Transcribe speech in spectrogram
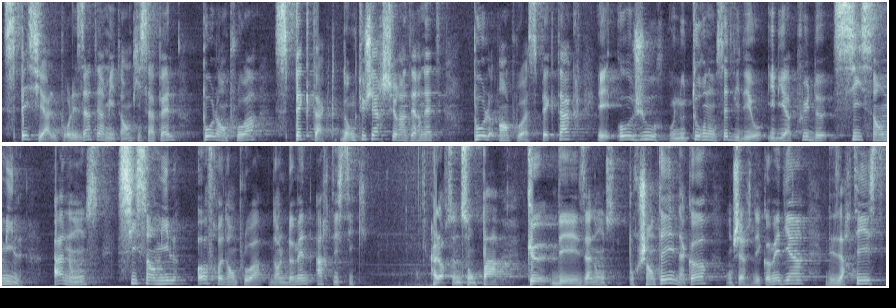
spéciale pour les intermittents qui s'appelle Pôle emploi spectacle. Donc tu cherches sur internet Pôle emploi spectacle et au jour où nous tournons cette vidéo, il y a plus de 600 000 annonces, 600 000 offres d'emploi dans le domaine artistique. Alors ce ne sont pas que des annonces pour chanter, d'accord? On cherche des comédiens, des artistes,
